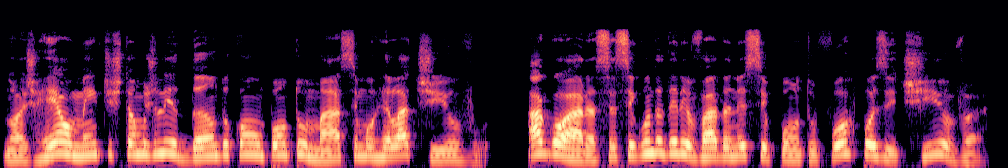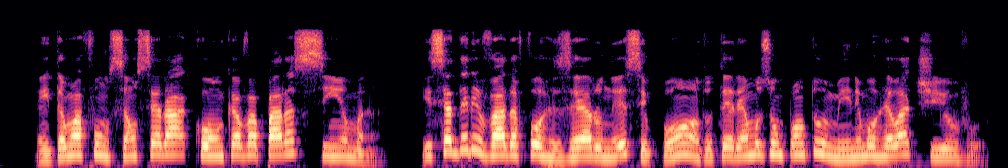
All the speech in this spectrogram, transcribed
nós realmente estamos lidando com um ponto máximo relativo. Agora, se a segunda derivada nesse ponto for positiva, então a função será côncava para cima. E se a derivada for zero nesse ponto, teremos um ponto mínimo relativo.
